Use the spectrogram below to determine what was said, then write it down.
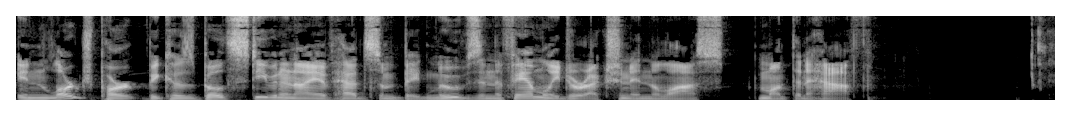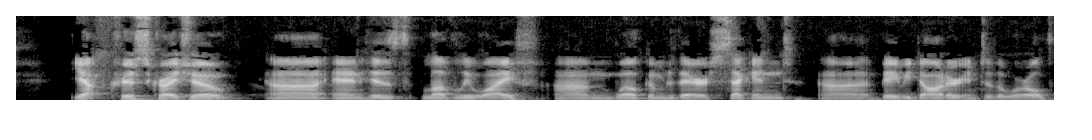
in large part because both Stephen and I have had some big moves in the family direction in the last month and a half. Yeah, Chris Krycho uh, and his lovely wife um, welcomed their second uh, baby daughter into the world,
